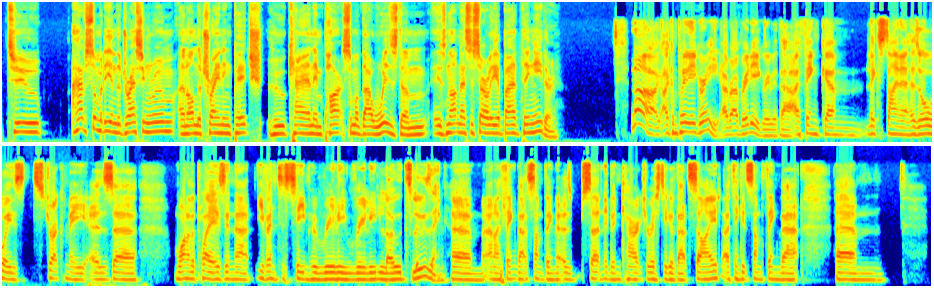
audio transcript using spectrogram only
to have somebody in the dressing room and on the training pitch who can impart some of that wisdom is not necessarily a bad thing either. No, I completely agree. I, I really agree with that. I think um, Steiner has always struck me as uh, one of the players in that Juventus team who really, really loathes losing. Um, and I think that's something that has certainly been characteristic of that side. I think it's something that. Um,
